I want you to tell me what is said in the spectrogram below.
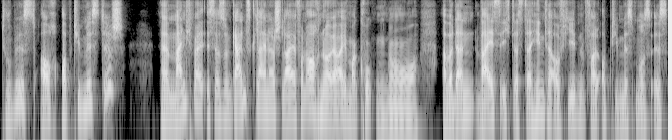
du bist auch optimistisch, äh, manchmal ist da so ein ganz kleiner Schleier von, ach, naja, ich mal gucken. No. Aber dann weiß ich, dass dahinter auf jeden Fall Optimismus ist.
